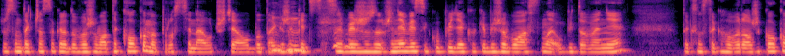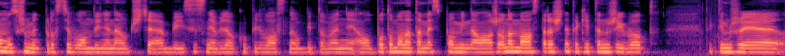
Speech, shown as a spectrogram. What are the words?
že som tak častokrát uvažovala, tak koľko ma proste na účte, alebo tak, mm-hmm. že keď si vieš, že, že nevie si kúpiť ako keby, že vlastné ubytovanie, tak som si tak hovorila, že koľko musíš mať proste v Londýne na účte, aby si si nevedel kúpiť vlastné ubytovanie. Ale potom ona tam aj spomínala, že ona mala strašne taký ten život, tak tým, že je o,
